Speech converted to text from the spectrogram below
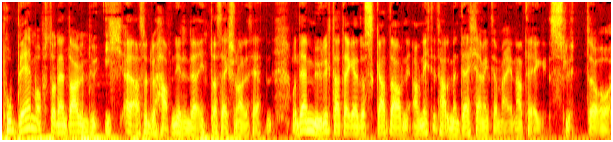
Problemet oppstår den dagen du ikke, altså du havner i den der interseksjonaliteten. Og Det er mulig at jeg er skadd av, av 90-tallet, men det kommer jeg til å mene til jeg slutter å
